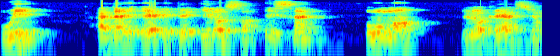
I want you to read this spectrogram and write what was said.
Oui, Adam et Ève étaient innocents et saints au moment de leur création.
